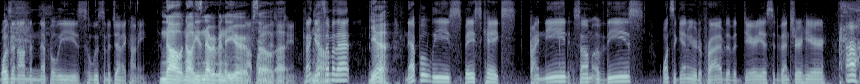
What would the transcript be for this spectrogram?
Wasn't on the Nepalese hallucinogenic honey. no no he's never been to europe Not so uh. Can I get no. some of that? yeah Nepalese space cakes. I need some of these. Once again, we were deprived of a Darius adventure here Ugh.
